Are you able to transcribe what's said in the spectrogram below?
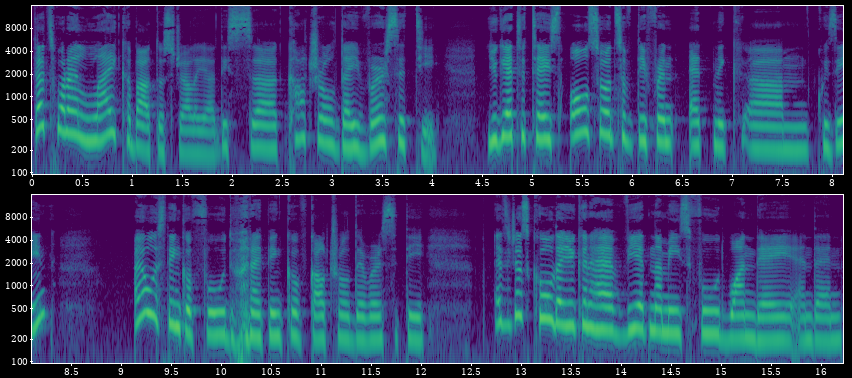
That's what I like about Australia this uh, cultural diversity. You get to taste all sorts of different ethnic um, cuisine. I always think of food when I think of cultural diversity. It's just cool that you can have Vietnamese food one day and then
